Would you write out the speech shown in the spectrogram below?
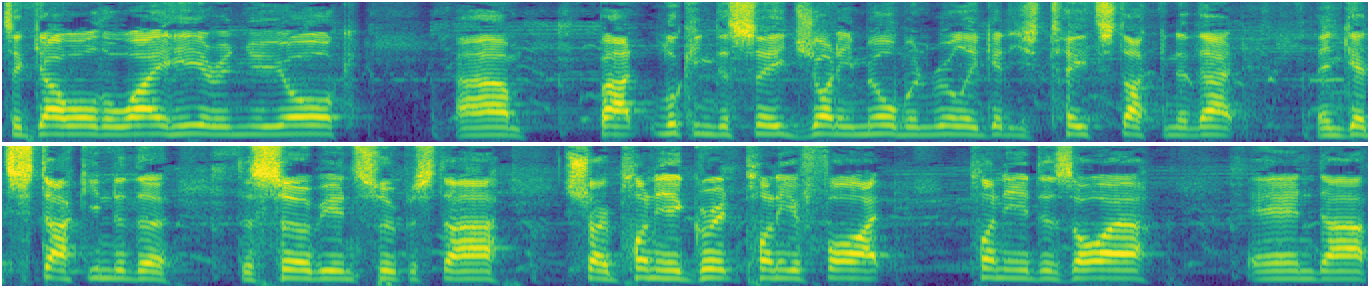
to go all the way here in New York. Um, but looking to see Johnny Millman really get his teeth stuck into that and get stuck into the, the Serbian superstar. Show plenty of grit, plenty of fight, plenty of desire, and uh,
